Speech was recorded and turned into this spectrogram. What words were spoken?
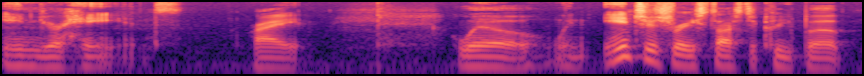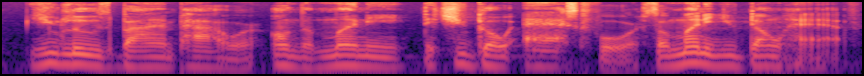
in your hands, right? Well, when interest rate starts to creep up, you lose buying power on the money that you go ask for. So money you don't have.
